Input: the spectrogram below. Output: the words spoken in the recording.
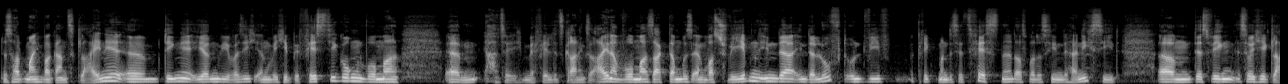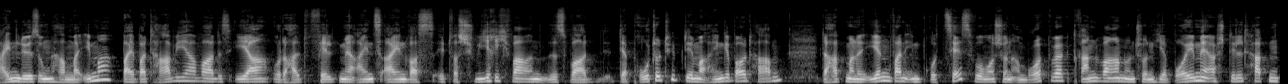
Das hat manchmal ganz kleine ähm, Dinge, irgendwie, weiß ich, irgendwelche Befestigungen, wo man, ähm, also ich, mir fällt jetzt gar nichts ein, aber wo man sagt, da muss irgendwas schweben in der, in der Luft und wie kriegt man das jetzt fest, ne? dass man das hinterher nicht sieht. Ähm, deswegen, solche kleinen Lösungen haben wir immer. Bei Batavia war das eher, oder halt fällt mir eins ein, was etwas schwierig war, und das war der Prototyp, den wir eingebaut haben. Da hat man dann irgendwann im Prozess, wo wir schon am Rockwork dran waren und schon hier Bäume erstellt hatten,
